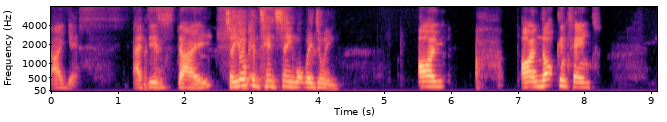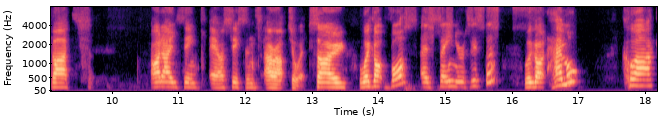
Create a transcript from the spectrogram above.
uh, yes, at Okay. this stage, So you're content seeing what we're doing? I'm I'm not content, but I don't think our assistants are up to it. So we've got Voss as senior assistant. We've got Hamill, Clark,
